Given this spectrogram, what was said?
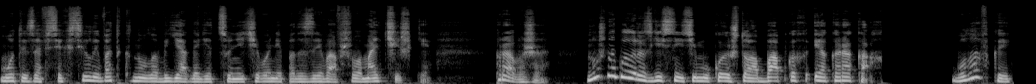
Мот изо всех сил и воткнула в ягодицу ничего не подозревавшего мальчишки. Право же, нужно было разъяснить ему кое-что о бабках и о караках. Булавкой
